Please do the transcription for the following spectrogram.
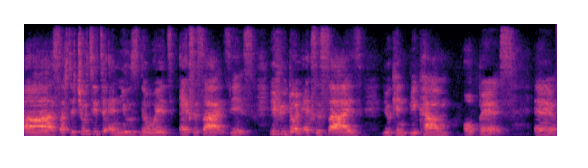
uh, substitute it and use the word exercise. Yes, if you don't exercise, you can become obese. Uh,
